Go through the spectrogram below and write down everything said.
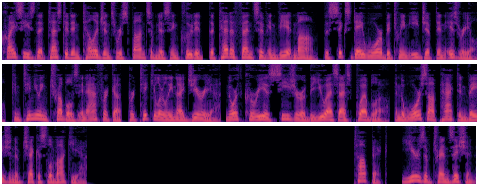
crises that tested intelligence responsiveness included, the Tet Offensive in Vietnam, the Six-Day War between Egypt and Israel, continuing troubles in Africa, particularly Nigeria, North Korea's seizure of the USS Pueblo, and the Warsaw Pact invasion of Czechoslovakia. Years of transition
